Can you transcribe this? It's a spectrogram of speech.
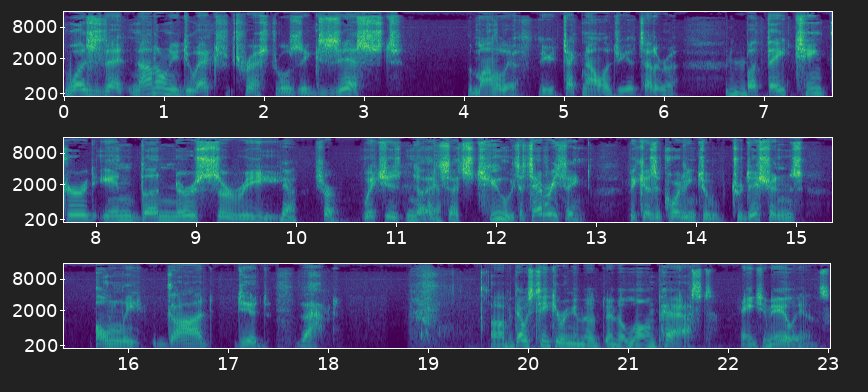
Was that not only do extraterrestrials exist, the monolith, the technology, etc., but they tinkered in the nursery Yeah, sure. which is no, that's, that's huge. That's everything, because according to traditions, only God did that. Uh, but that was tinkering in the in the long past, ancient aliens.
